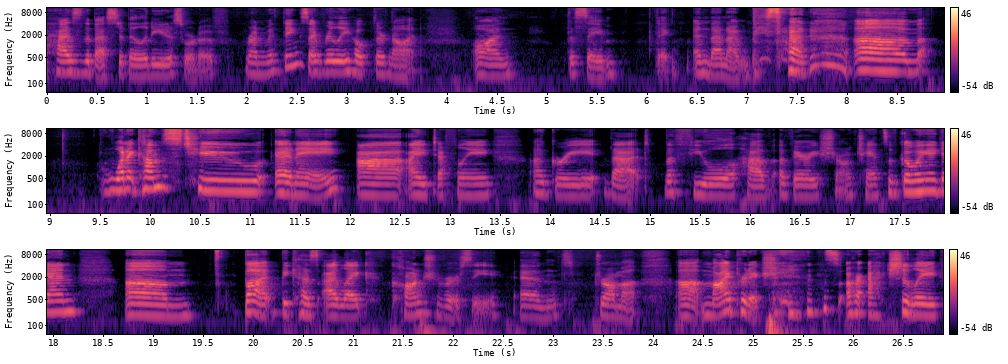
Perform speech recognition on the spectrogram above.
has the best ability to sort of run with things. I really hope they're not on the same thing. And then I will be sad. Um, when it comes to NA, uh, I definitely agree that the Fuel have a very strong chance of going again. Um, but because I like controversy and drama, uh, my predictions are actually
